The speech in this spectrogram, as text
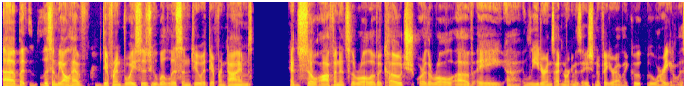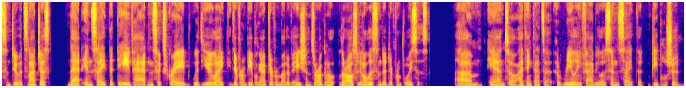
uh, but listen, we all have different voices who will listen to at different times, and so often it's the role of a coach or the role of a uh, leader inside an organization to figure out like who who are you going to listen to. It's not just that insight that Dave had in sixth grade with you. Like different people can have different motivations. They're all going to they're also going to listen to different voices. Um, and so I think that's a, a, really fabulous insight that people should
